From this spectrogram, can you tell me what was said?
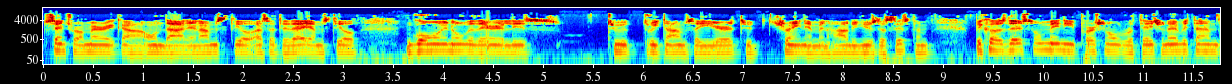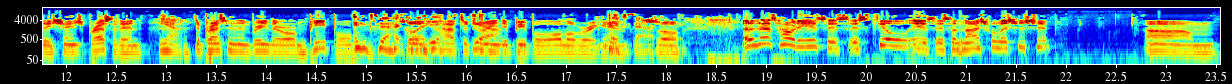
Central America on that, and I'm still, as of today, I'm still going over there at least two, three times a year to train him in how to use the system because there's so many personal rotation. Every time they change president, yeah. the president bring their own people. Exactly. So you have to train yeah. the people all over again. Exactly. So uh, that's how it is. It's, it's still it's, it's a nice relationship. Um,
